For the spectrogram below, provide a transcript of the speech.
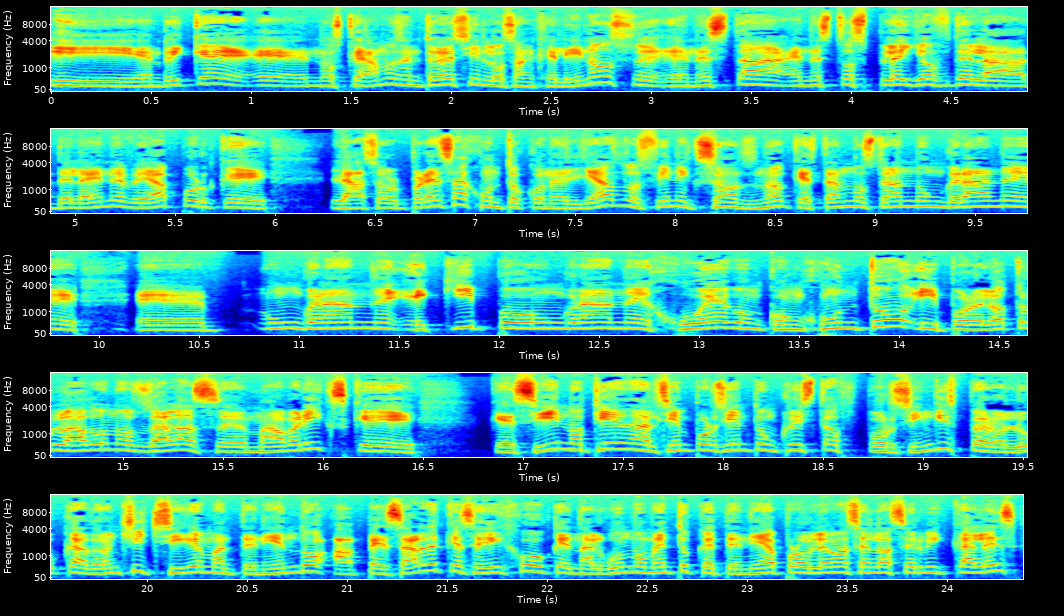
Y Enrique, eh, nos quedamos entonces sin los angelinos eh, en esta en estos playoffs de la de la NBA porque la sorpresa junto con el Jazz, los Phoenix Suns, ¿no? Que están mostrando un gran eh, un gran equipo, un gran juego en conjunto y por el otro lado unos Dallas Mavericks que que sí, no tienen al 100% un Christoph Porzingis, pero Luka Doncic sigue manteniendo, a pesar de que se dijo que en algún momento que tenía problemas en las cervicales,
